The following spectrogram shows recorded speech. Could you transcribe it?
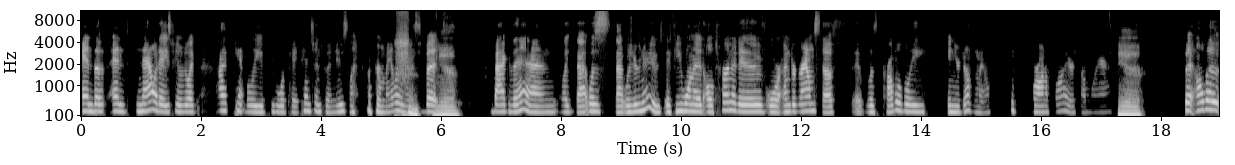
and the and nowadays people are like, I can't believe people would pay attention to a newsletter or mailing list. But yeah. back then, like that was that was your news. If you wanted alternative or underground stuff, it was probably in your junk mail or on a flyer somewhere. Yeah. But although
